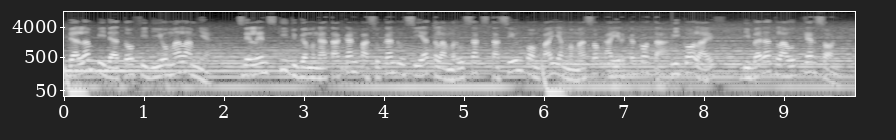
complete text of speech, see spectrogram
Dalam pidato video malamnya, Zelensky juga mengatakan pasukan Rusia telah merusak stasiun pompa yang memasok air ke kota Mykolaiv, di barat laut Kherson.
